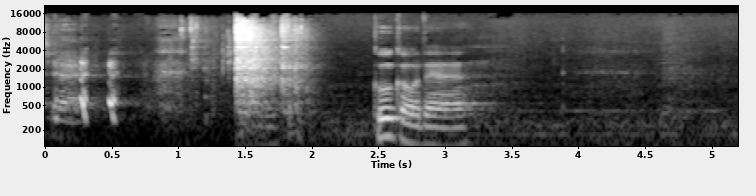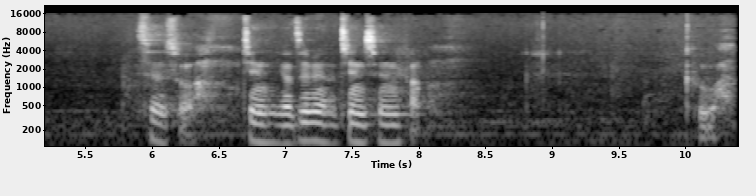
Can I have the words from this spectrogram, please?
起来。Google 的厕所健有这边有健身房，酷啊！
